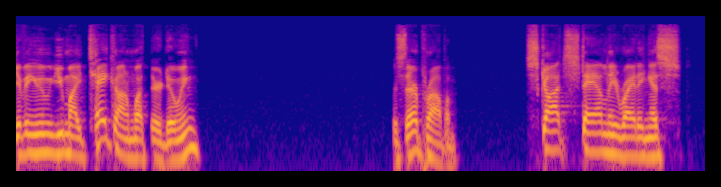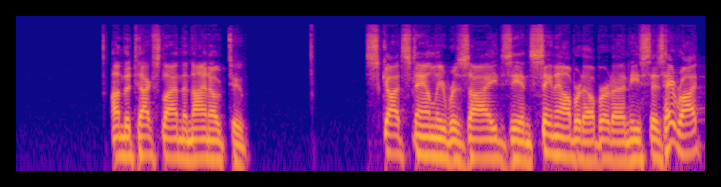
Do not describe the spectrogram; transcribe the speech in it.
Giving you, my take on what they're doing. It's their problem. Scott Stanley writing us on the text line, the 902. Scott Stanley resides in St. Albert, Alberta, and he says, Hey, Rod,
